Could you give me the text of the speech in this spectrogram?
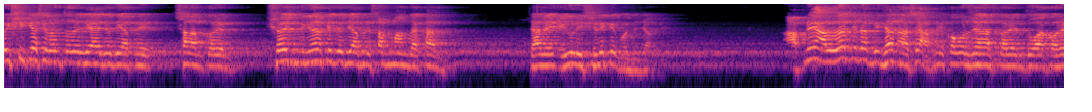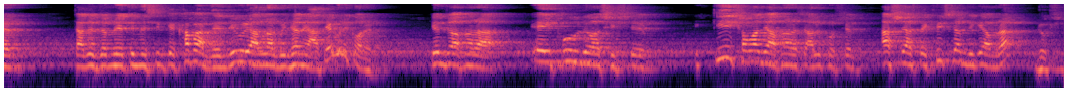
ওই শিখেছেন অন্তরে যায়, যদি আপনি সালাম করেন, শহীদ মিনারকে যদি আপনি সম্মান দেখান, তাহলে এগুলি সেরেকে মধ্যে যাবে। আপনি আল্লাহর যেটা বিধান আছে, আপনি কবর জাহাজ করেন, দোয়া করেন, তাদের জন্য এটি মিস্ত্রিকে খাবার দেন, যেগুলি আল্লাহর বিধানে আছে, এগুলি করেন। কিন্তু আপনারা এই ফুল দেওয়া সিস্টেম কি সমাজে আপনারা চালু করছেন, আস্তে আস্তে খ্রিস্টান দিকে আমরা ঢুকছি।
